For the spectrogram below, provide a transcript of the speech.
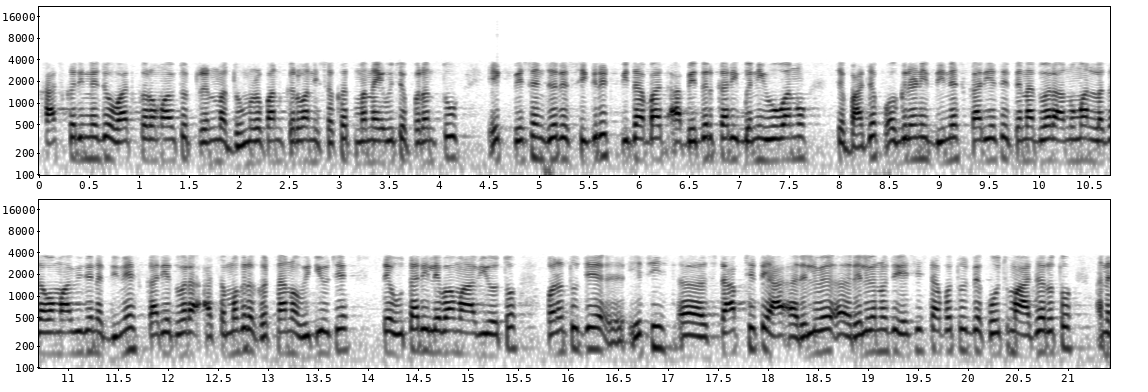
ખાસ કરીને જો વાત કરવામાં આવે તો ટ્રેનમાં ધૂમ્રપાન કરવાની સખત મનાઈ હોય છે, પરંતુ એક પેસેન્જરે સિગરેટ પીધા બાદ આ બેદરકારી બની હોવાનું જે ભાજપ અગ્રણી દિનેશ કાર્ય છે, તેના દ્વારા અનુમાન લગાવવામાં આવ્યું છે અને દિનેશ કાર્ય દ્વારા આ સમગ્ર ઘટનાનો વીડિયો છે તે ઉતારી લેવામાં આવ્યો હતો. પરંતુ જે એસી સ્ટાફ છે તે રેલવે રેલવેનો જે એસી સ્ટાફ હતો તે કોચમાં હાજર હતો અને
